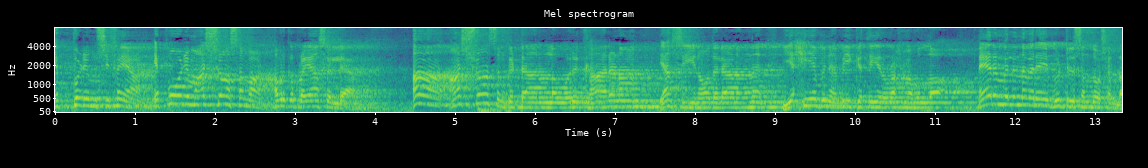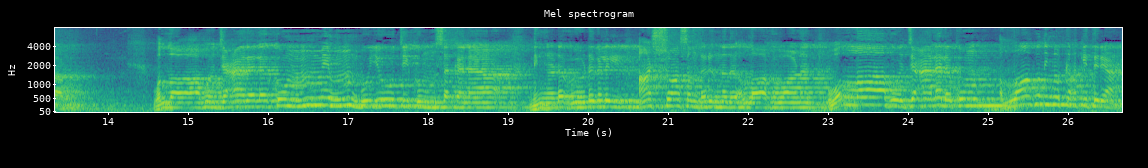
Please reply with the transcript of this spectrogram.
എപ്പോഴും ശിഫയാണ് എപ്പോഴും ആശ്വാസമാണ്. അവർക്ക് പ്രയാസമില്ല. ആ ആശ്വാസം കിട്ടാനുള്ള ഒരു കാരണം യാസീനോദലാണെന്ന് യഹ്യബിൻ അബി കത്തീർ റഹ്മഹുല്ല നേരം വരുന്നവരെ വീട്ടിൽ സന്തോഷം ഉണ്ടാകും നിങ്ങളുടെ വീടുകളിൽ ആശ്വാസം തരുന്നത് അള്ളാഹുവാണ് അള്ളാഹു നിങ്ങൾക്കാക്കി തരാണ്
